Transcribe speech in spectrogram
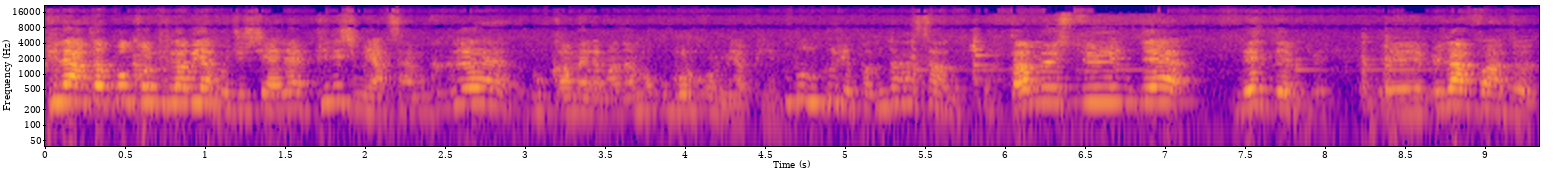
Pilavda bulgur pilavı yapacağız yani. Pirinç mi yapsam? Gıgı, bu kameramana mı bulgur mu yapayım? Bulgur yapalım daha sağlıklı. Tam üstünde ne de e, bir laf vardı.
